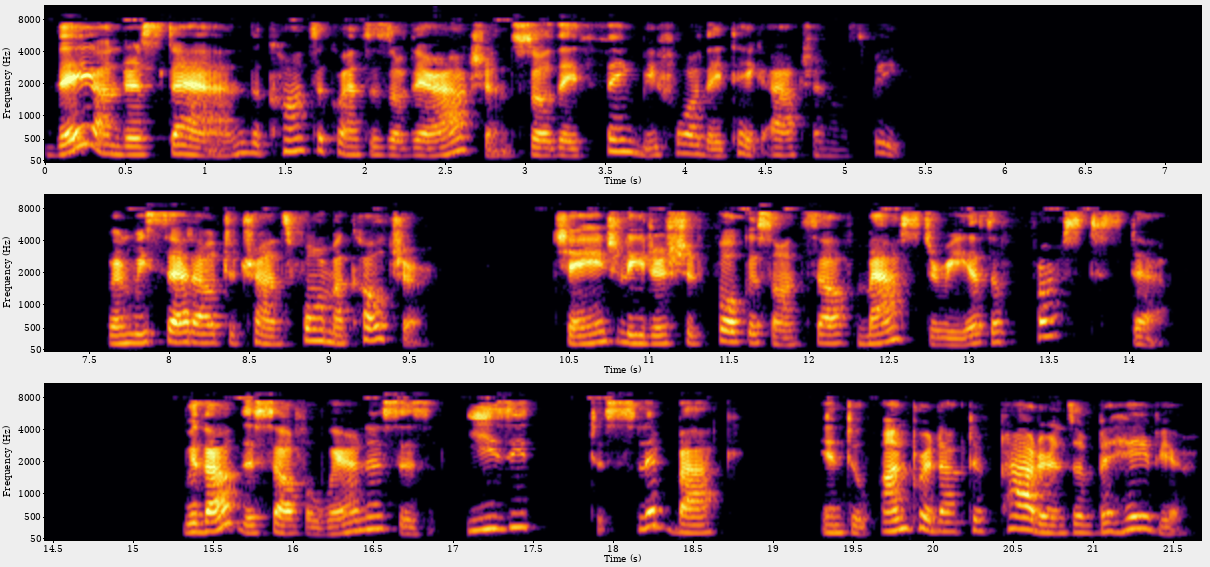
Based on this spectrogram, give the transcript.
they understand the consequences of their actions, so they think before they take action or speak. When we set out to transform a culture, change leaders should focus on self mastery as a first step. Without this self awareness, it's easy to slip back into unproductive patterns of behavior.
